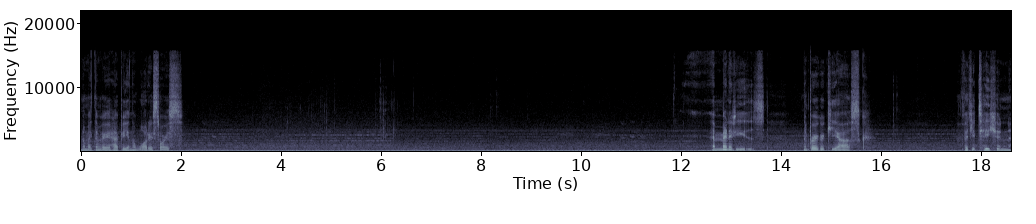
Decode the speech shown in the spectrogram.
It'll make them very happy in the water source. Amenities. The burger kiosk. Vegetation.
